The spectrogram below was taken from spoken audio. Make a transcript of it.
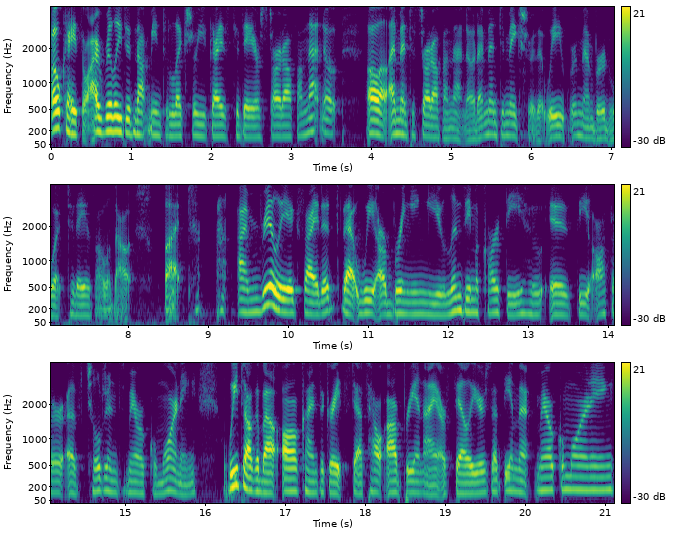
okay so i really did not mean to lecture you guys today or start off on that note. Oh i meant to start off on that note. I meant to make sure that we remembered what today is all about. But I'm really excited that we are bringing you Lindsay McCarthy, who is the author of Children's Miracle Morning. We talk about all kinds of great stuff how Aubrey and I are failures at the Miracle Morning,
